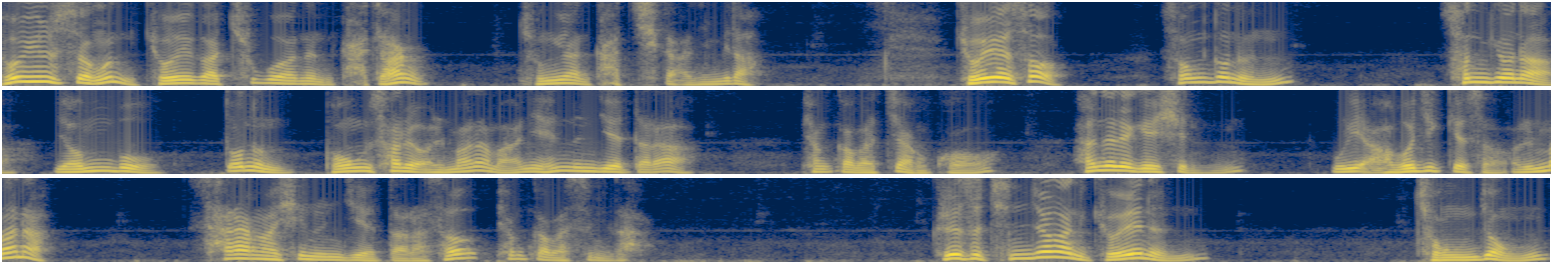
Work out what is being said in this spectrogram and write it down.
효율성은 교회가 추구하는 가장 중요한 가치가 아닙니다. 교회에서 성도는 선교나 연부 또는 봉사를 얼마나 많이 했는지에 따라 평가받지 않고 하늘에 계신 우리 아버지께서 얼마나 사랑하시는지에 따라서 평가받습니다. 그래서 진정한 교회는 종종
